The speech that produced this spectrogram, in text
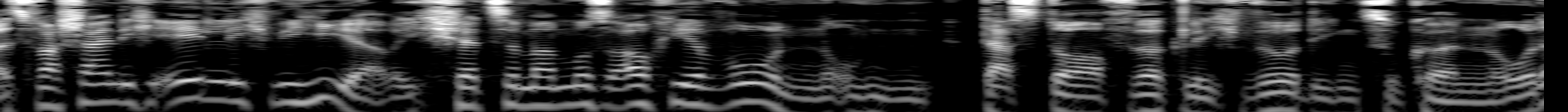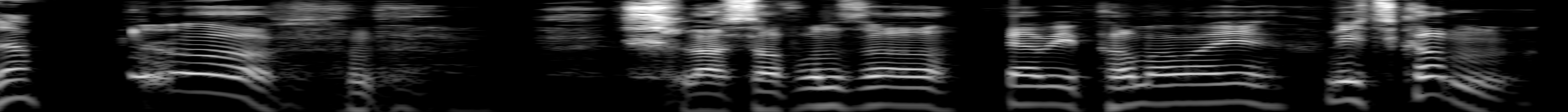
ist wahrscheinlich ähnlich wie hier, aber ich schätze, man muss auch hier wohnen, um das Dorf wirklich würdigen zu können, oder? Ja, ich lass auf unser Barry Pomeroy nichts kommen.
